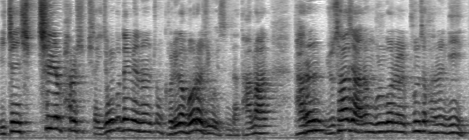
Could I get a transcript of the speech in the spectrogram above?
2017년 8월 17일 이 정도 되면은 좀 거리가 멀어지고 있습니다. 다만 다른 유사하지 않은 물건을 분석하느니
